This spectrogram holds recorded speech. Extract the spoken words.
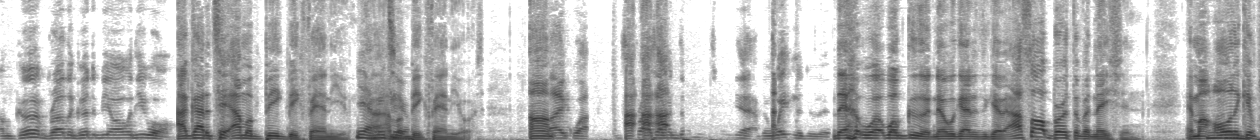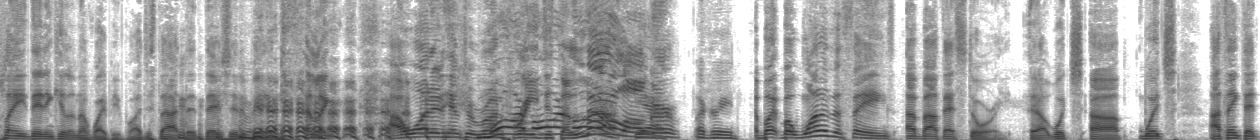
I'm good, brother. Good to be on with you all. I gotta tell you, I'm a big, big fan of you. Yeah, me I- I'm a big fan of yours. Um, Likewise. I'm surprised I, haven't done it yet. I've been waiting to do this. that- well, well, good. Now we got it together. I saw Birth of a Nation, and my Hmm. only complaint they didn't kill enough white people. I just thought that there should have been like I wanted him to run More, free just a more, more. little longer. Yeah, agreed. But but one of the things about that story, uh, which uh, which I think that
